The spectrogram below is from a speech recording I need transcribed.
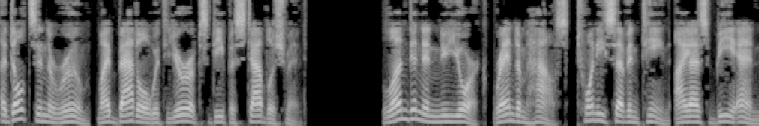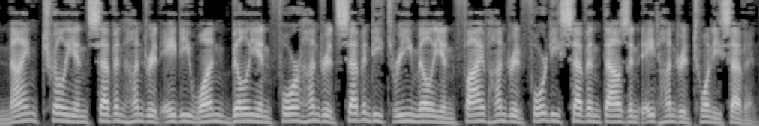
Adults in the Room, My Battle with Europe's Deep Establishment. London and New York, Random House, 2017 ISBN 9781473547827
